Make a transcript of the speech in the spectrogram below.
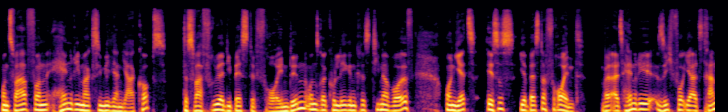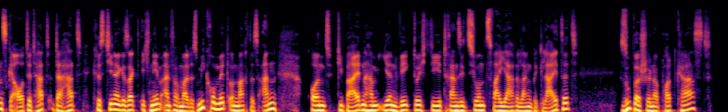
und zwar von Henry Maximilian Jacobs. Das war früher die beste Freundin unserer Kollegin Christina Wolf und jetzt ist es ihr bester Freund. Weil als Henry sich vor ihr als trans geoutet hat, da hat Christina gesagt, ich nehme einfach mal das Mikro mit und mache das an. Und die beiden haben ihren Weg durch die Transition zwei Jahre lang begleitet. Super schöner Podcast.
